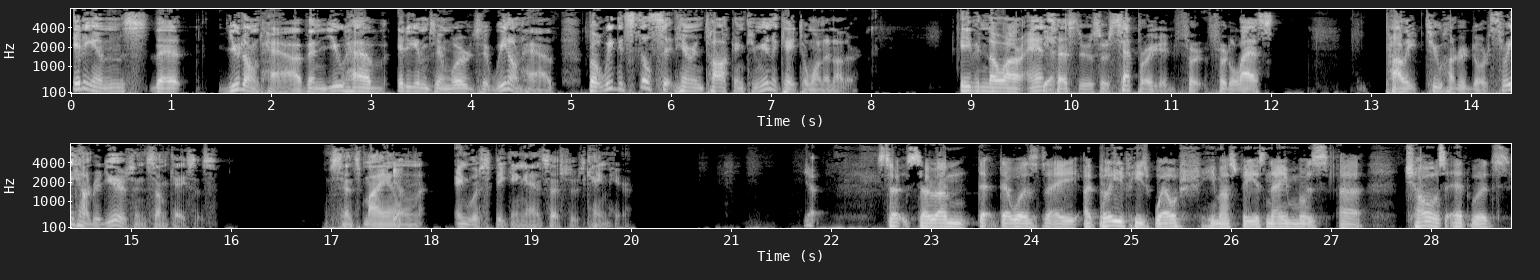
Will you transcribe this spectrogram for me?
idioms that you don't have and you have idioms and words that we don't have, but we could still sit here and talk and communicate to one another. Even though our ancestors yeah. are separated for, for the last probably 200 or 300 years in some cases. Since my own English speaking ancestors came here. Yep. So, so, um, th- there was a, I believe he's Welsh. He must be. His name was, uh, Charles Edwards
